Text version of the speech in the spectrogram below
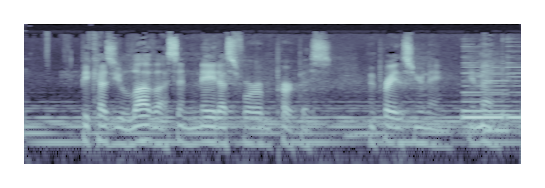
because you love us and made us for a purpose. We pray this in your name. Amen.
